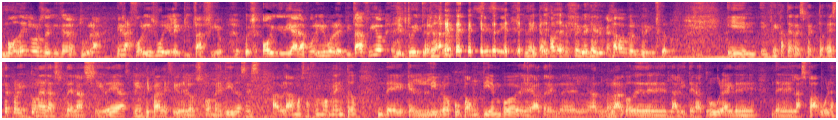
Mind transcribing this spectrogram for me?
Modelos de literatura, el aforismo y el epitafio. Pues hoy diría el aforismo, el epitafio y el Twitter. Sí, sí, le encaja perfecto. Me encajaba perfecto. Y, y fíjate, respecto a este proyecto, una de las, de las ideas principales y de los cometidos es, hablábamos hace un momento de que el libro ocupa un tiempo eh, a, el- a lo largo de, de la literatura y de, de las fábulas,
